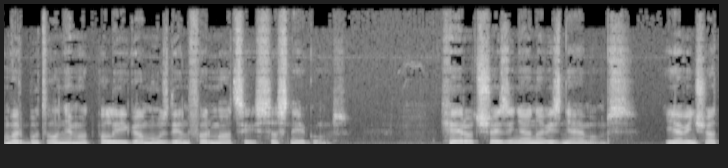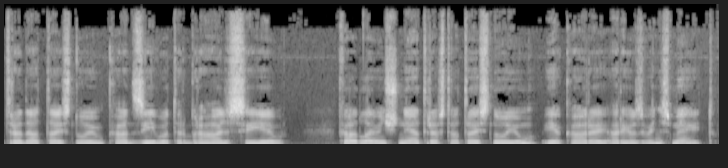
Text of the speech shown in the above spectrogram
un varbūt vēl ņemot palīgā mūsdienu farmācijas sasniegumus. Herods šai ziņā nav izņēmums. Ja viņš atrada attaisnojumu, kā dzīvot ar brāļa sievu, kādu, lai viņš neatrastu attaisnojumu iekārēji arī uz viņas meitu.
